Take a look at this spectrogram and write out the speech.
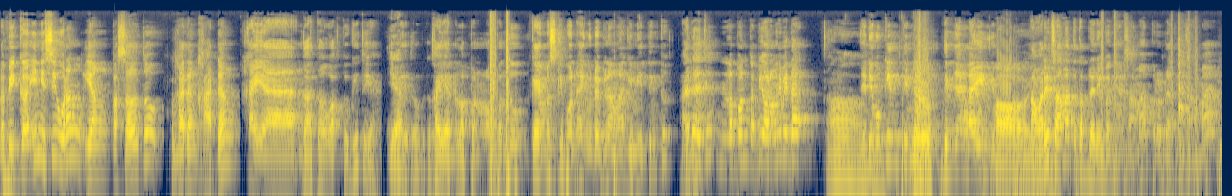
Lebih ke ini sih orang yang kesel tuh kadang-kadang kayak nggak tahu waktu gitu ya. Iya betul betul. Kayak nelpon-nelpon tuh kayak meskipun aing udah bilang lagi meeting tuh ada aja nelpon tapi orangnya beda. Oh. Jadi mungkin tim Nyuruh. tim yang lain gitu. Oh, iya. Nawarin sama tetap dari bank yang sama, produknya sama,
